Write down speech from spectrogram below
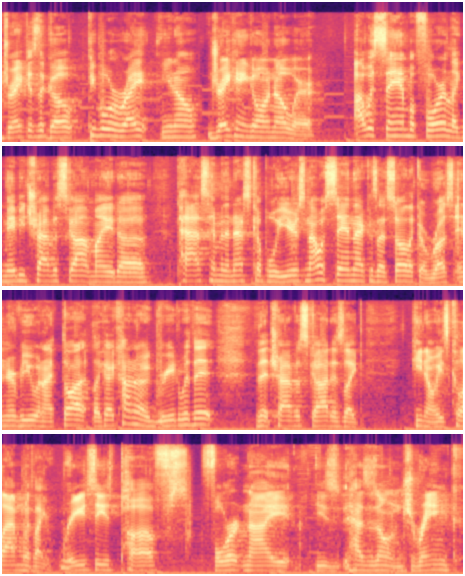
Drake is the GOAT. People were right, you know, Drake ain't going nowhere. I was saying before, like maybe Travis Scott might uh, pass him in the next couple of years. And I was saying that because I saw like a Russ interview and I thought, like, I kind of agreed with it that Travis Scott is like, you know, he's collabing with like Reese's Puffs, Fortnite. He's has his own drink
